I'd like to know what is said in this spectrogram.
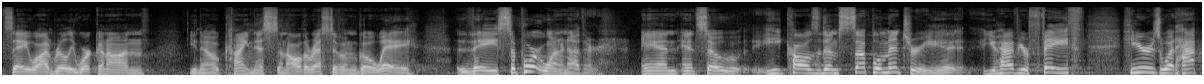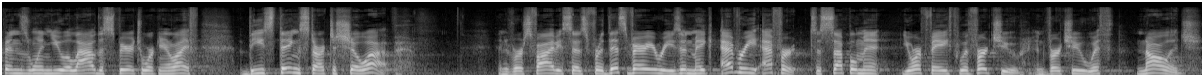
say, well, I'm really working on, you know, kindness, and all the rest of them go away. They support one another. And, and so he calls them supplementary. You have your faith. Here's what happens when you allow the Spirit to work in your life. These things start to show up. In verse 5, he says, For this very reason, make every effort to supplement your faith with virtue, and virtue with knowledge,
